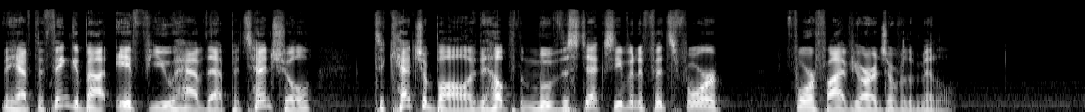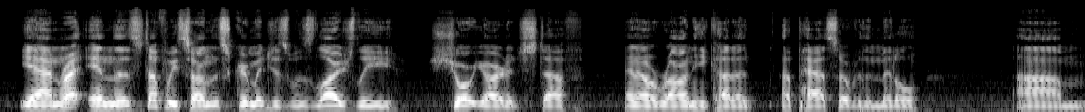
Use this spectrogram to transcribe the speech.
they have to think about if you have that potential to catch a ball and to help move the sticks, even if it's for four or five yards over the middle. Yeah, and right and the stuff we saw in the scrimmages was largely short yardage stuff. I know Ron he caught a, a pass over the middle. Um,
